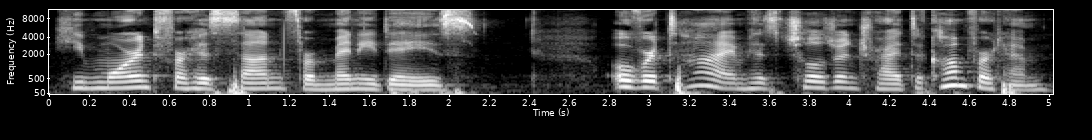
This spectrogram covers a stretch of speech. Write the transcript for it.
He mourned for his son for many days. Over time, his children tried to comfort him.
